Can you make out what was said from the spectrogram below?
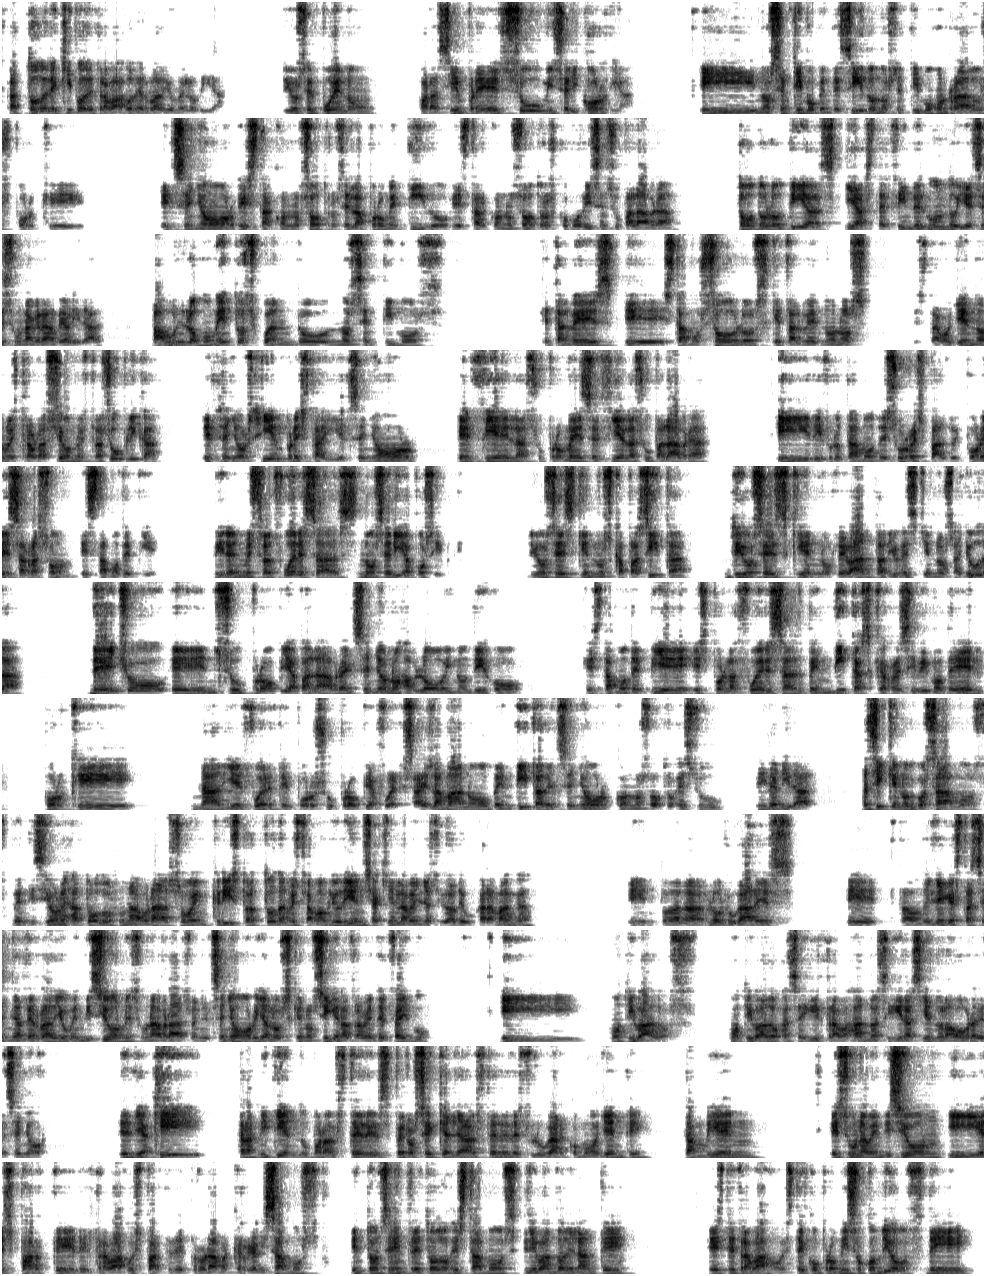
a todo el equipo de trabajo de Radio Melodía. Dios es bueno, para siempre es su misericordia. Y nos sentimos bendecidos, nos sentimos honrados porque el Señor está con nosotros. Él ha prometido estar con nosotros, como dice en su palabra, todos los días y hasta el fin del mundo, y esa es una gran realidad. Aún los momentos cuando nos sentimos que tal vez eh, estamos solos, que tal vez no nos está oyendo nuestra oración, nuestra súplica, el Señor siempre está ahí, el Señor es fiel a su promesa, es fiel a su palabra y disfrutamos de su respaldo y por esa razón estamos de pie. Miren, nuestras fuerzas no sería posible. Dios es quien nos capacita, Dios es quien nos levanta, Dios es quien nos ayuda. De hecho, en su propia palabra el Señor nos habló y nos dijo, que estamos de pie es por las fuerzas benditas que recibimos de Él, porque nadie es fuerte por su propia fuerza. Es la mano bendita del Señor con nosotros, es su fidelidad. Así que nos gozamos, bendiciones a todos, un abrazo en Cristo a toda nuestra amable audiencia aquí en la bella ciudad de Bucaramanga, en todos los lugares eh, hasta donde llegue esta señal de radio, bendiciones, un abrazo en el Señor y a los que nos siguen a través del Facebook. Y motivados, motivados a seguir trabajando, a seguir haciendo la obra del Señor. Desde aquí, transmitiendo para ustedes, pero sé que allá ustedes de su lugar como oyente, también es una bendición y es parte del trabajo, es parte del programa que realizamos. Entonces, entre todos estamos llevando adelante este trabajo, este compromiso con Dios de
